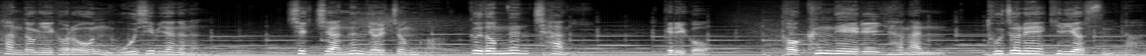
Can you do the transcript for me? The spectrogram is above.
한동이 걸어온 50여 년은 식지 않는 열정과 끝없는 창의 그리고 더 큰 내일을 향한 도전의 길이었습니다.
